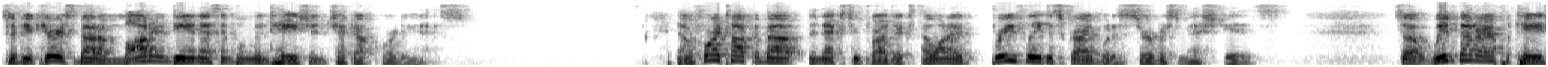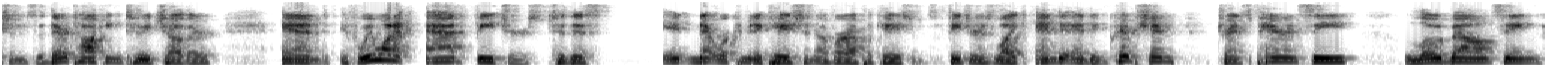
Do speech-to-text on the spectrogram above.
So if you're curious about a modern DNS implementation, check out Core DNS. Now, before I talk about the next two projects, I want to briefly describe what a service mesh is. So we've got our applications, they're talking to each other, and if we want to add features to this network communication of our applications, features like end-to-end encryption, transparency, load balancing,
